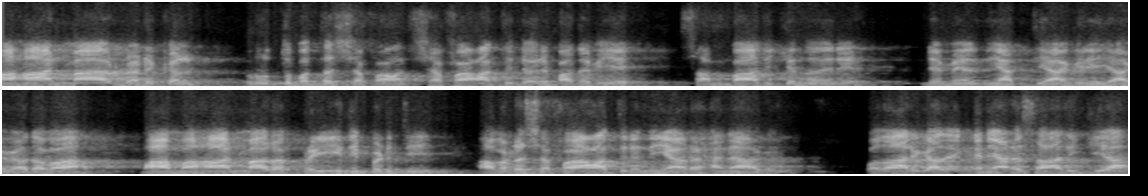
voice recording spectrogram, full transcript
മഹാന്മാരുടെ അടുക്കൽ ഋത്തുബത്ത ഷഫാത്ത് ഷഫാത്തിന്റെ ഒരു പദവിയെ സമ്പാദിക്കുന്നതിന് മേൽ നീ അത്യാഗ്രഹിയാകുക. അഥവാ ആ മഹാന്മാരെ പ്രീതിപ്പെടുത്തി അവരുടെ ഷഫാത്തിന് നീ അർഹനാകുക. അതാർക്ക് അതെങ്ങനെയാണ് സാധിക്കുക?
